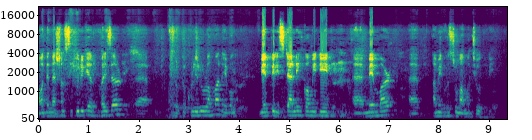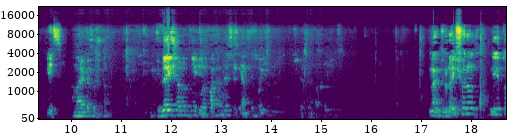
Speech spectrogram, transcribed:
আমাদের national security adviser doctor Khalilur Rahman এবং বিএনপির স্ট্যান্ডিং কমিটির মেম্বার আমির খুসরু মাহমুদ চৌধুরী প্লিজ আমার একটা প্রশ্ন। জুলাই সনদ নিয়ে কোনো কথা হয়েছে? কি আজকে না জুলাই সনদ নিয়ে তো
